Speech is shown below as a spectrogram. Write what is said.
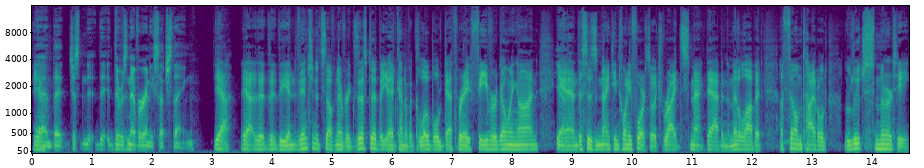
yeah. and that just there was never any such thing. Yeah, yeah. The, the, the, invention itself never existed, but you had kind of a global death ray fever going on. Yeah. And this is 1924, so it's right smack dab in the middle of it. A film titled Luch Smerti,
